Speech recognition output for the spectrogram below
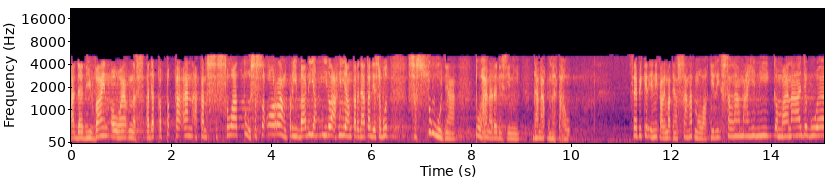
ada divine awareness, ada kepekaan akan sesuatu, seseorang, pribadi yang ilahi yang ternyata dia sebut sesungguhnya Tuhan ada di sini dan aku nggak tahu. Saya pikir ini kalimat yang sangat mewakili selama ini ke mana aja gue.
